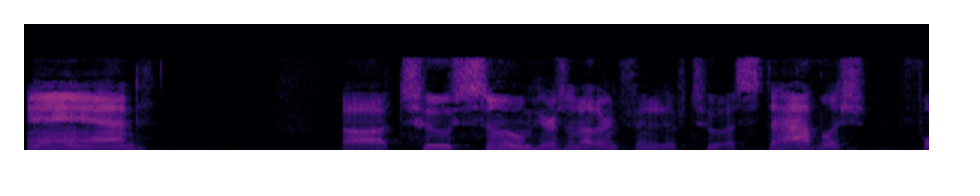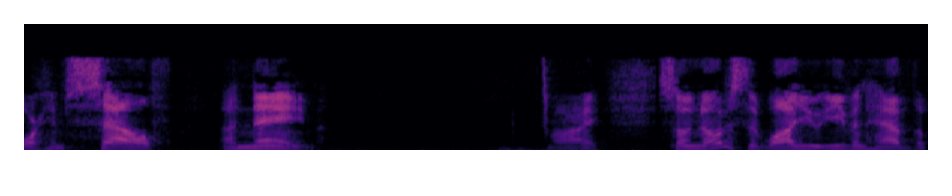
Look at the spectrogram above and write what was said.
and uh, to sum here's another infinitive to establish for himself a name. All right. So notice that while you even have the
